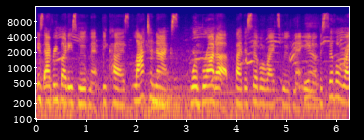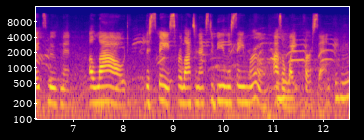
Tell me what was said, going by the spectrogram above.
is everybody's movement because Latinx were brought up by the civil rights movement. You know, the civil rights movement allowed the space for Latinx to be in the same room as a Mhm. white person. Mhm.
